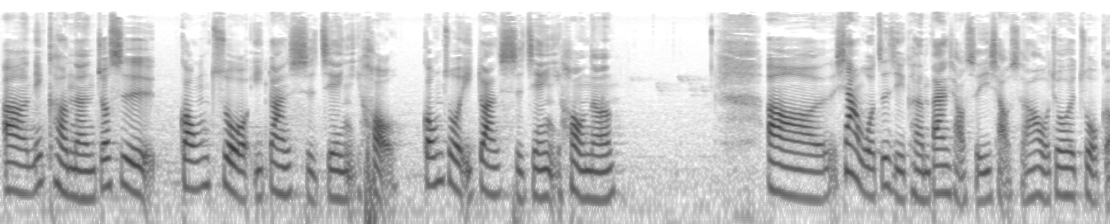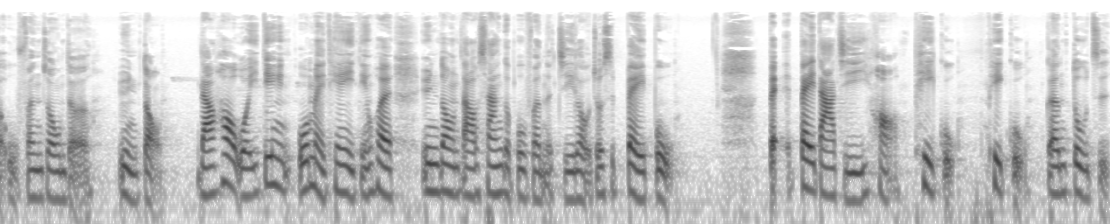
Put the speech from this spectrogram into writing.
呃，你可能就是工作一段时间以后，工作一段时间以后呢，呃，像我自己可能半小时一小时，然后我就会做个五分钟的运动。然后我一定，我每天一定会运动到三个部分的肌肉，就是背部、背背大肌、哈屁股、屁股跟肚子。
